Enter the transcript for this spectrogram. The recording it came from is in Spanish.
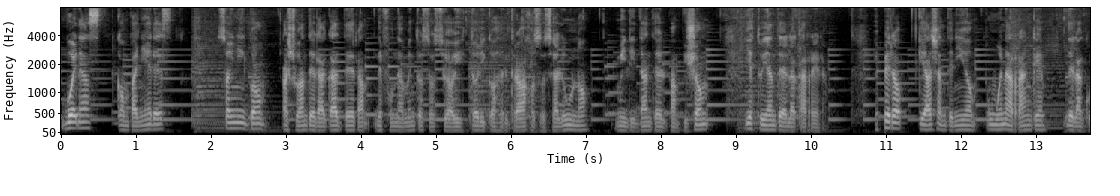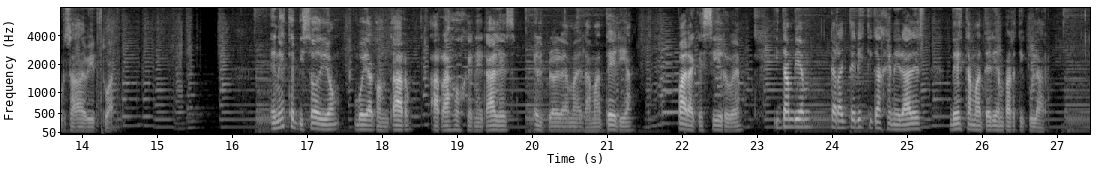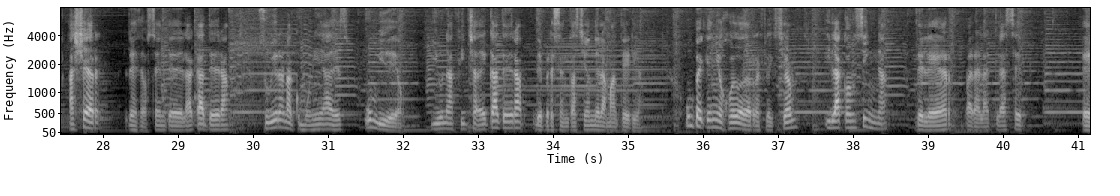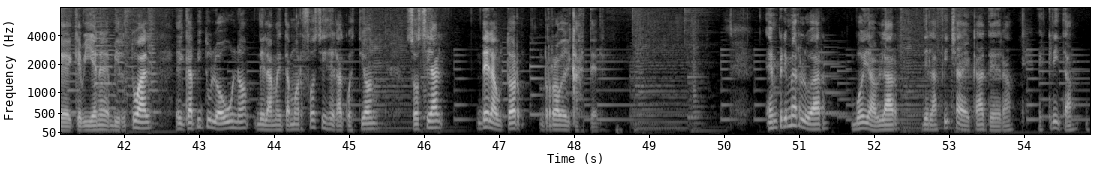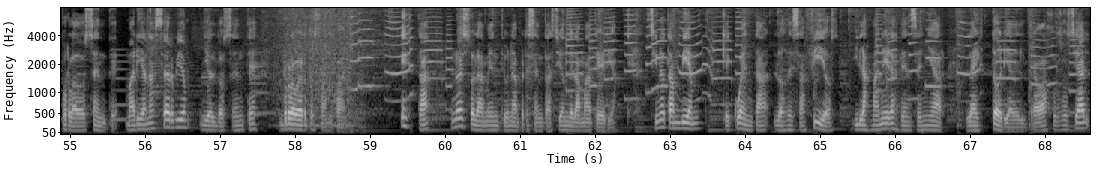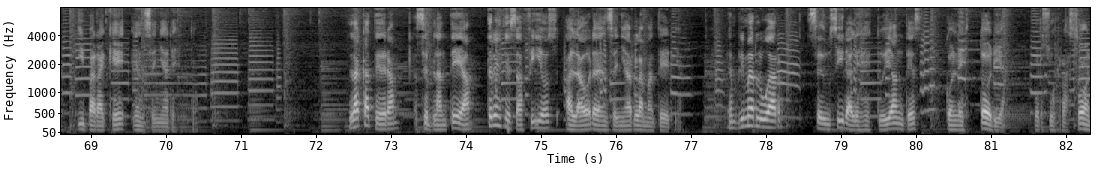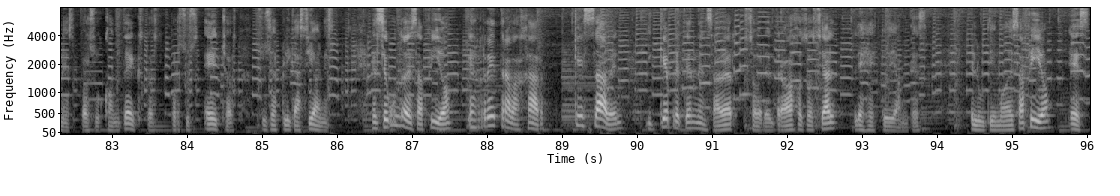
Buenas compañeros, soy Nico, ayudante de la Cátedra de Fundamentos Sociohistóricos del Trabajo Social 1, militante del Pampillón y estudiante de la carrera. Espero que hayan tenido un buen arranque de la cursada virtual. En este episodio voy a contar a rasgos generales el programa de la materia, para qué sirve y también características generales de esta materia en particular. Ayer les docentes de la cátedra, subieron a comunidades un video y una ficha de cátedra de presentación de la materia, un pequeño juego de reflexión y la consigna de leer para la clase eh, que viene virtual el capítulo 1 de la metamorfosis de la cuestión social del autor Robert Castell. En primer lugar, voy a hablar de la ficha de cátedra escrita por la docente Mariana Servio y el docente Roberto Zampani. Esta no es solamente una presentación de la materia, sino también que cuenta los desafíos y las maneras de enseñar la historia del trabajo social y para qué enseñar esto. La cátedra se plantea tres desafíos a la hora de enseñar la materia. En primer lugar, seducir a los estudiantes con la historia por sus razones, por sus contextos, por sus hechos, sus explicaciones. El segundo desafío es retrabajar qué saben y qué pretenden saber sobre el trabajo social los estudiantes. El último desafío es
